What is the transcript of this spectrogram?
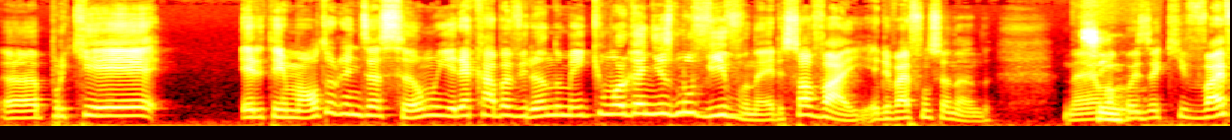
Ah, porque ele tem uma auto-organização e ele acaba virando meio que um organismo vivo, né? Ele só vai, ele vai funcionando. Né? É uma coisa que vai.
